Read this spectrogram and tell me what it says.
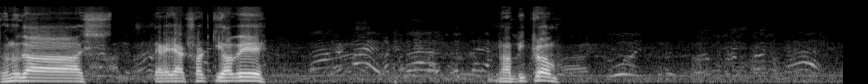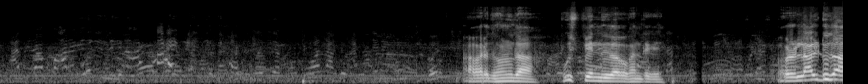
ধনুদাস দেখা যাক শট কি হবে। না বিক্রম। আবার ধনুদা, পুষ্পেন্দুদা ওখান থেকে। আবার লালটুদা।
